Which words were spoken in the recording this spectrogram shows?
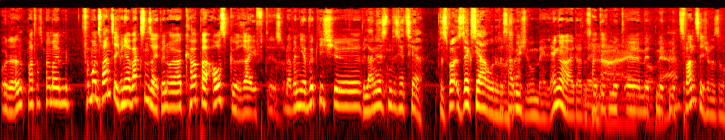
oder macht das mal mit 25, wenn ihr erwachsen seid, wenn euer Körper ausgereift ist oder wenn ihr wirklich. Äh, wie lange ist denn das jetzt her? Das war sechs Jahre oder Das so. habe ich oh, mehr länger, Alter. Das hatte ich mit, äh, mit, mit, mit 20 oder so,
